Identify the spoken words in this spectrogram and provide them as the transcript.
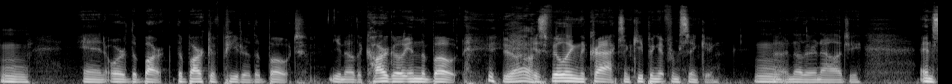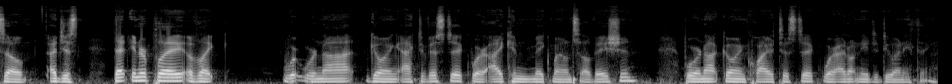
Mm. And or the barque, the barque of Peter, the boat. You know, the cargo in the boat Yeah. is filling the cracks and keeping it from sinking. Mm. Uh, another analogy. And so I just that interplay of like we're, we're not going activistic where I can make my own salvation, but we're not going quietistic where I don't need to do anything.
